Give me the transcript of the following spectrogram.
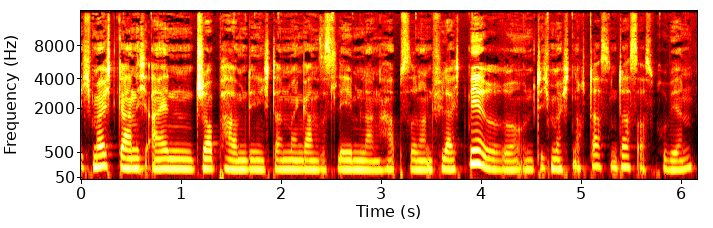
ich möchte gar nicht einen Job haben, den ich dann mein ganzes Leben lang habe, sondern vielleicht mehrere und ich möchte noch das und das ausprobieren.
